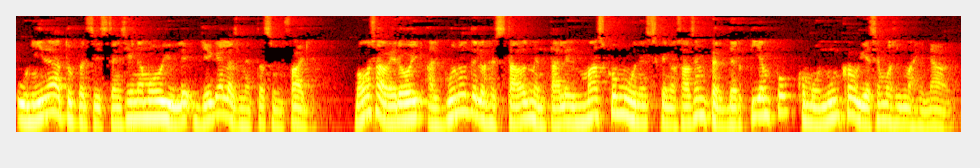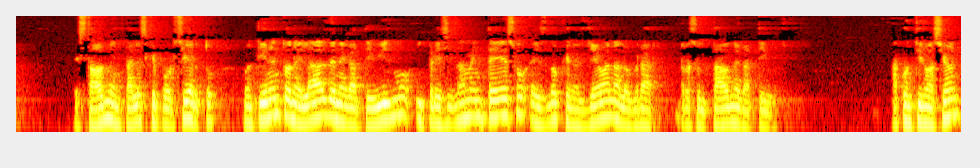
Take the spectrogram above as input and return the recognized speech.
unida a tu persistencia inamovible, llegue a las metas sin falla. Vamos a ver hoy algunos de los estados mentales más comunes que nos hacen perder tiempo como nunca hubiésemos imaginado. Estados mentales que, por cierto, contienen toneladas de negativismo y precisamente eso es lo que nos llevan a lograr resultados negativos. A continuación,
